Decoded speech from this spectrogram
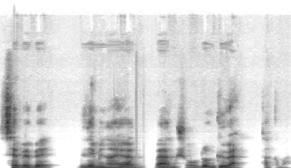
sebebi Lemina'ya vermiş olduğu güven takıma.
